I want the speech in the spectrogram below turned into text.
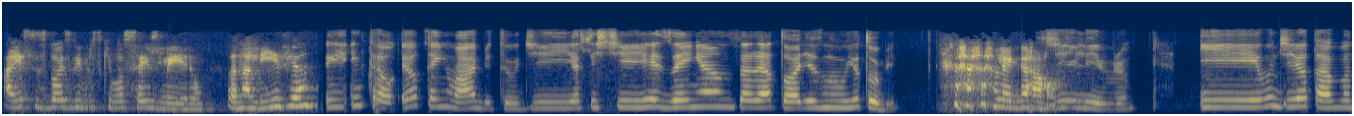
a esses dois livros que vocês leram? Ana Lívia? Então, eu tenho o hábito de assistir resenhas aleatórias no YouTube. Legal. De livro. E um dia eu tava,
